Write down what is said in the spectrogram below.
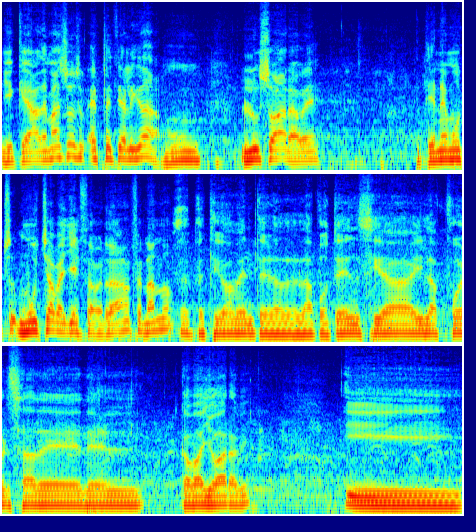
y que además es especialidad, un luso árabe tiene mucho- mucha belleza, ¿verdad, Fernando? Efectivamente, la, la potencia y la fuerza de- del caballo árabe y,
